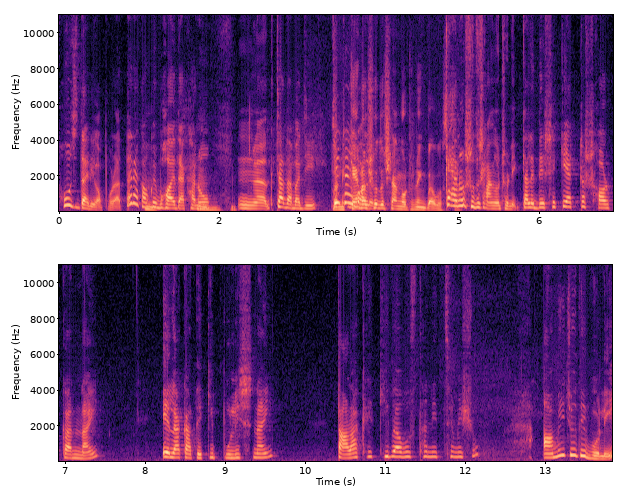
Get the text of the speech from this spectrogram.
ফৌজদারি অপরাধ তাই না? কাউকে ভয় দেখানো চাঁদাবাজি মানে কেন শুধু সাংগঠনিক ব্যবস্থা? কেন শুধু সাংগঠনিক? তাহলে দেশে কি একটা সরকার নাই? এলাকাতে কি পুলিশ নাই? তারা কি ব্যবস্থা নিচ্ছে মিশু? আমি যদি বলি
